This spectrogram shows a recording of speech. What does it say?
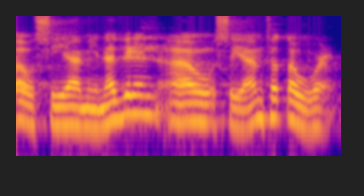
أو صيام نذر أو صيام تطوع.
